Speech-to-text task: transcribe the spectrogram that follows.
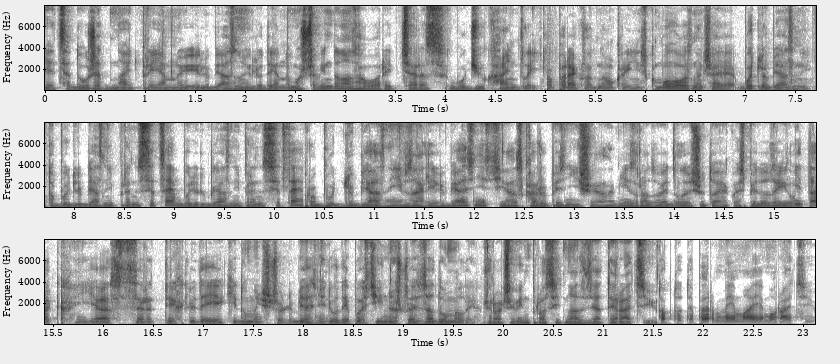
здається дуже навіть приємною і люб'язною людиною, тому що він до нас говорить через Would you kindly. Про переклад на українську мову означає будь люб'язний. То будь люб'язний принеси це, будь люб'язний принеси те. Про будь люб'язний і взагалі люб'язність я скажу пізніше, але мені зразу видали, що то якось підозріло. І так, я серед тих людей, які думають, що люб'язні люди постійно щось задумали. Коротше, він просить нас взяти рацію. Тобто тепер ми маємо рацію.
